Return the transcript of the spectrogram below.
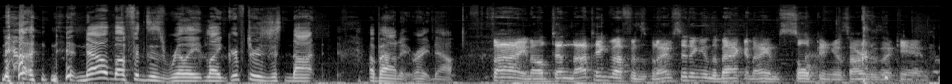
no, no. Muffins is really like Grifter is just not about it right now. Fine, I'll tend not take muffins, but I'm sitting in the back and I am sulking as hard as I can.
